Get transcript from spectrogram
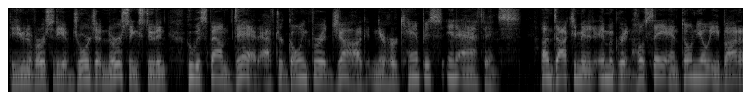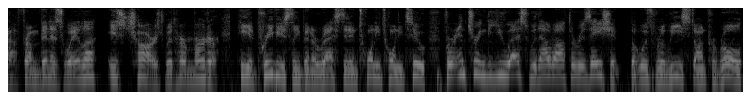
the University of Georgia nursing student who was found dead after going for a jog near her campus in Athens. Undocumented immigrant Jose Antonio Ibarra from Venezuela is charged with her murder. He had previously been arrested in 2022 for entering the U.S. without authorization, but was released on parole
